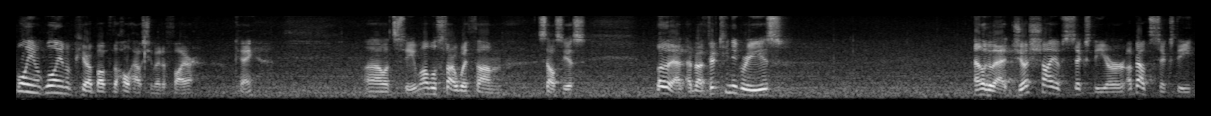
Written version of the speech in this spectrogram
We'll aim, we'll aim up here above the whole house humidifier. Okay. Uh, let's see. Well, we'll start with um, Celsius. Look at that, about 15 degrees. And look at that, just shy of 60, or about 60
